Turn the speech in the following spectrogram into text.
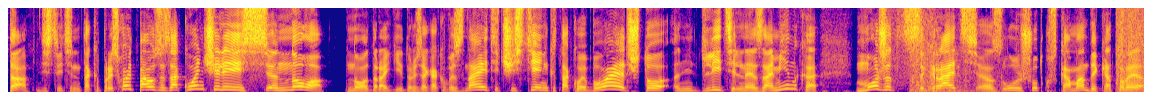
да, действительно, так и происходит. Паузы закончились, но... Но, дорогие друзья, как вы знаете, частенько такое бывает, что длительная заминка может сыграть э, злую шутку с командой, которая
